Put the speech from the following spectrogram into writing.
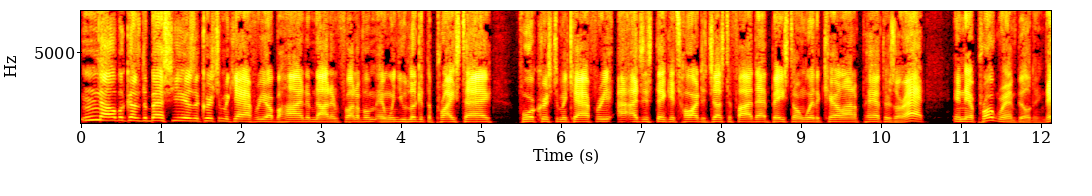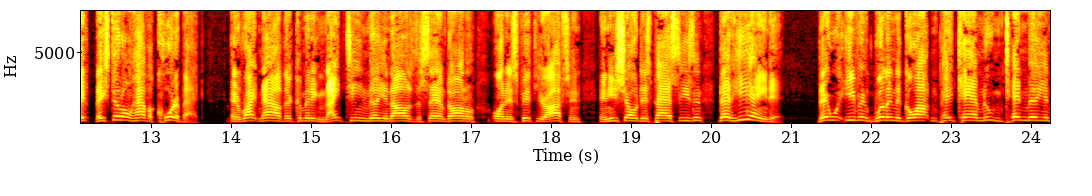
No, because the best years of Christian McCaffrey are behind him, not in front of him. And when you look at the price tag for Christian McCaffrey, I, I just think it's hard to justify that based on where the Carolina Panthers are at in their program building. They they still don't have a quarterback. And right now they're committing $19 million to Sam Darnold on his fifth year option. And he showed this past season that he ain't it. They were even willing to go out and pay Cam Newton $10 million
